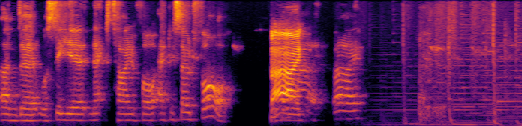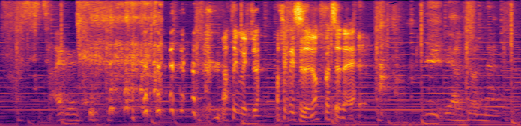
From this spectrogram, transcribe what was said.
And uh, we'll see you next time for episode four. Bye. Bye. Bye tiring. I think we should, I think this is enough for today. yeah, I'm done now.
